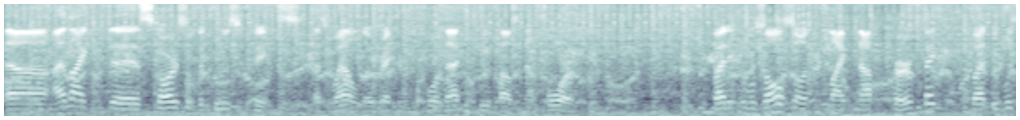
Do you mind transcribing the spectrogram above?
Uh, I liked the Scars of the Crucifix as well, the record before that in 2004. But it was also like not perfect, but it was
